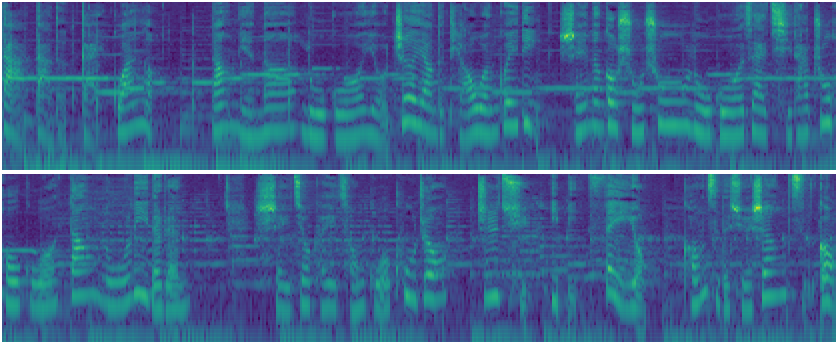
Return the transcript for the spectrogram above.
大大的改观了。当年呢，鲁国有这样的条文规定：谁能够赎出鲁国在其他诸侯国当奴隶的人，谁就可以从国库中。支取一笔费用。孔子的学生子贡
